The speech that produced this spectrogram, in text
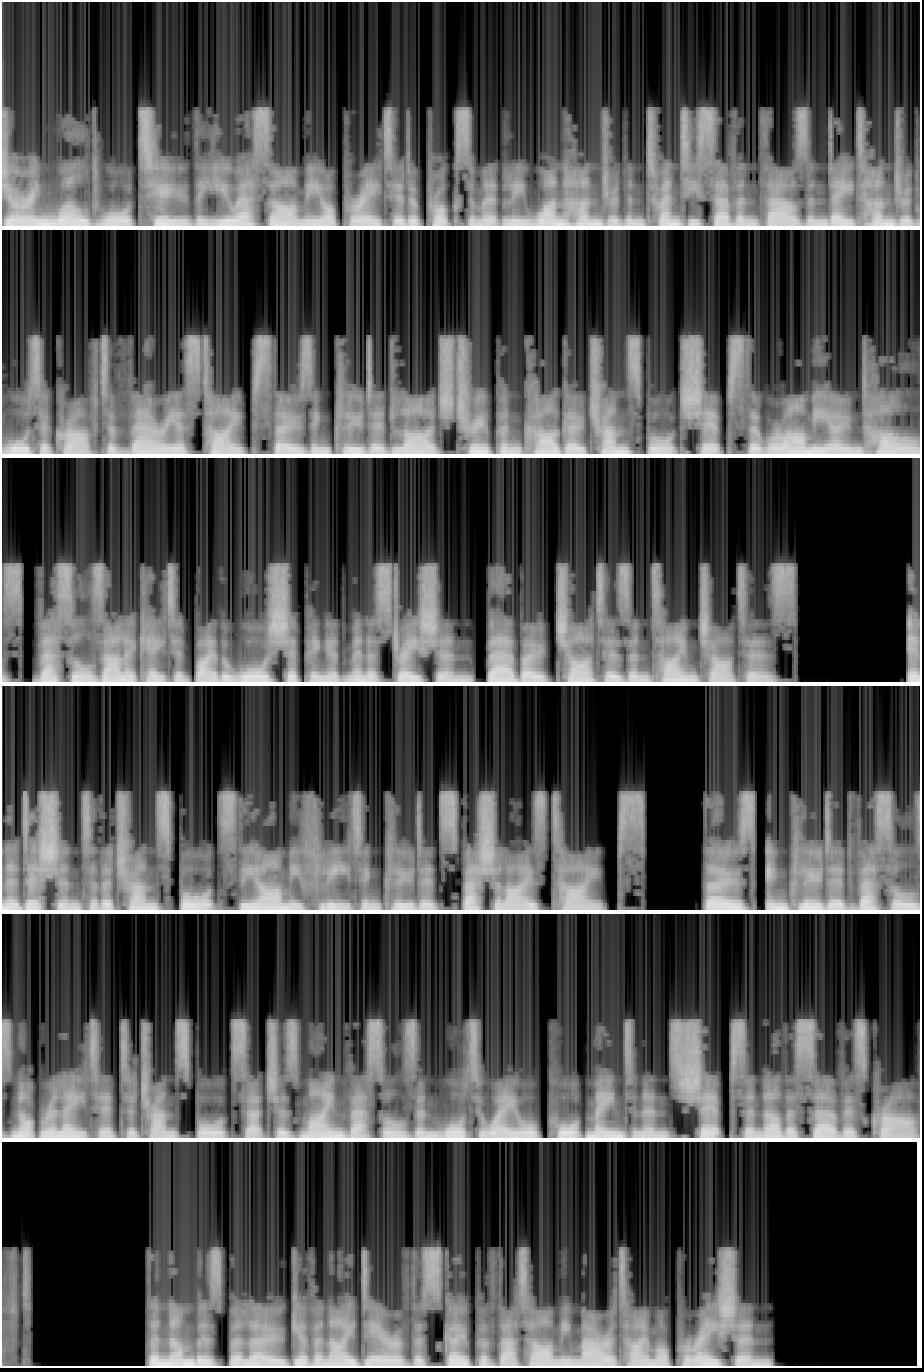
During World War II the U.S. Army operated approximately 127,800 watercraft of various types those included large troop and cargo transport ships that were Army-owned hulls, vessels allocated by the War Shipping Administration, bareboat charters and time charters. In addition to the transports the Army fleet included specialized types. Those, included vessels not related to transport such as mine vessels and waterway or port maintenance ships and other service craft. The numbers below give an idea of the scope of that Army maritime operation.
